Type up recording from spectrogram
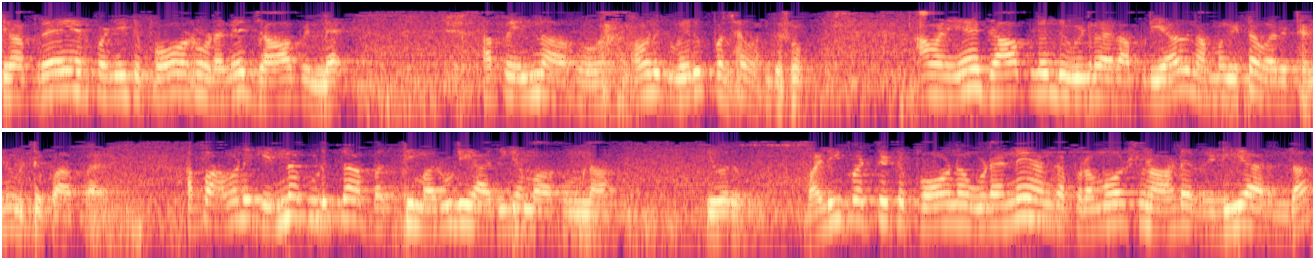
இவன் பிரேயர் பண்ணிட்டு போன உடனே ஜாப் இல்ல. அப்ப என்ன ஆகும்? அவனுக்கு வெறுப்பெல்லாம் வந்துடும் அவன் ஏன் ஜாப்ல இருந்து விடுறாரு? அப்படியாவது நம்ம கிட்ட வருட்டன்னு விட்டு பாப்பாரு அப்ப அவனுக்கு என்ன கொடுத்தா பக்தி மறுபடியும் அதிகமாகும்னா? இவர் வழிபட்டுட்டு போன உடனே அங்க ப்ரமோஷன் ஆர்டர் ரெடியா இருந்தா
